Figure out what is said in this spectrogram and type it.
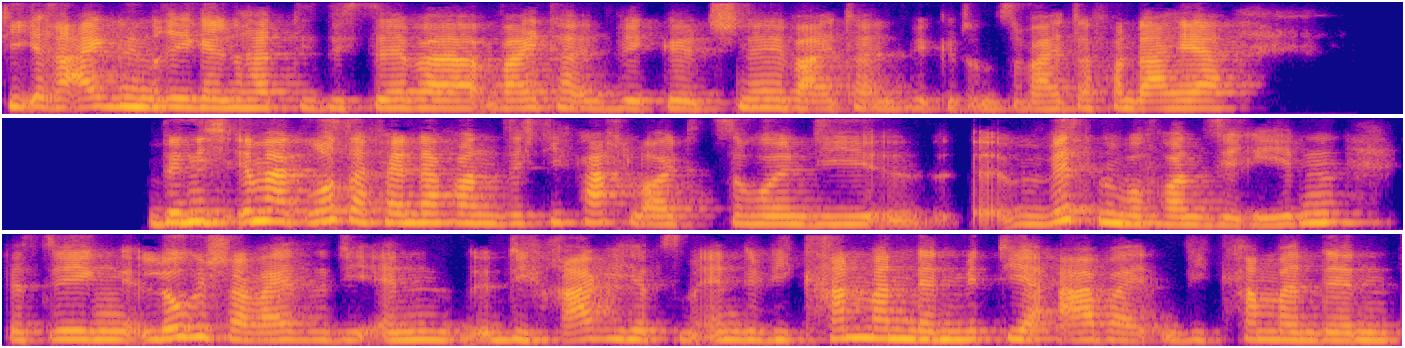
die ihre eigenen Regeln hat, die sich selber weiterentwickelt, schnell weiterentwickelt und so weiter. Von daher bin ich immer großer Fan davon, sich die Fachleute zu holen, die äh, wissen, wovon sie reden. Deswegen logischerweise die, die Frage hier zum Ende, wie kann man denn mit dir arbeiten? Wie kann man denn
